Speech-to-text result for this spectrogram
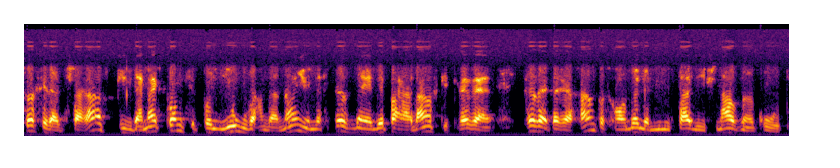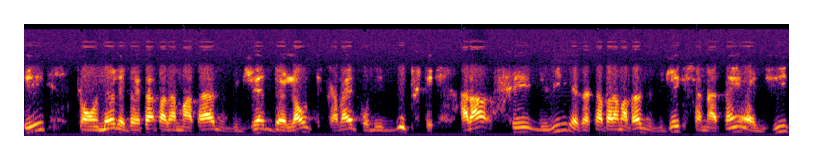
ça, c'est la différence. Puis évidemment, comme c'est pas lié au gouvernement, il y a une espèce d'indépendance qui est très, très intéressante parce qu'on a le ministère des Finances d'un côté, puis on a le directeur parlementaire du budget de l'autre qui travaille pour les députés. Alors, c'est lui, le directeur parlementaire du budget, qui ce matin a dit,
